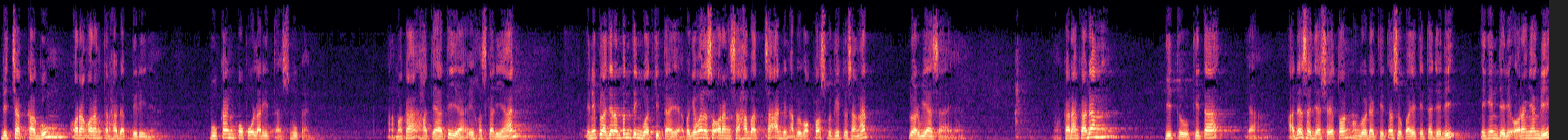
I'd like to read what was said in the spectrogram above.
decak kagum orang-orang terhadap dirinya. Bukan popularitas, bukan. Nah, maka hati-hati ya ikhlas kalian. Ini pelajaran penting buat kita ya. Bagaimana seorang sahabat Sa'ad bin Abi Waqqas begitu sangat luar biasa ya. Nah, kadang-kadang gitu kita ya ada saja seton menggoda kita supaya kita jadi ingin jadi orang yang di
